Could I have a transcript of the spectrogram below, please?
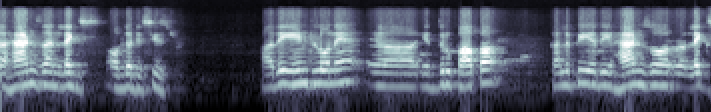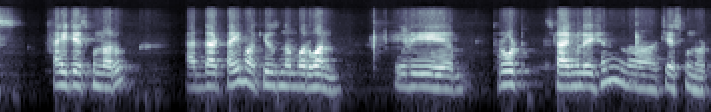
the hands and legs of the deceased అది ఇంట్లోనే ఇద్దరు పాప కలిపి అది హ్యాండ్స్ ఆర్ లెగ్స్ టై చేసుకున్నారు. At that time accused number one ఇది థ్రోట్ స్ట్రాంగులేషన్ చేసుకున్నాడు.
